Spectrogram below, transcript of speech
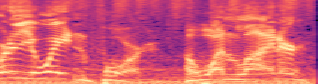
What are you waiting for? A one-liner?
